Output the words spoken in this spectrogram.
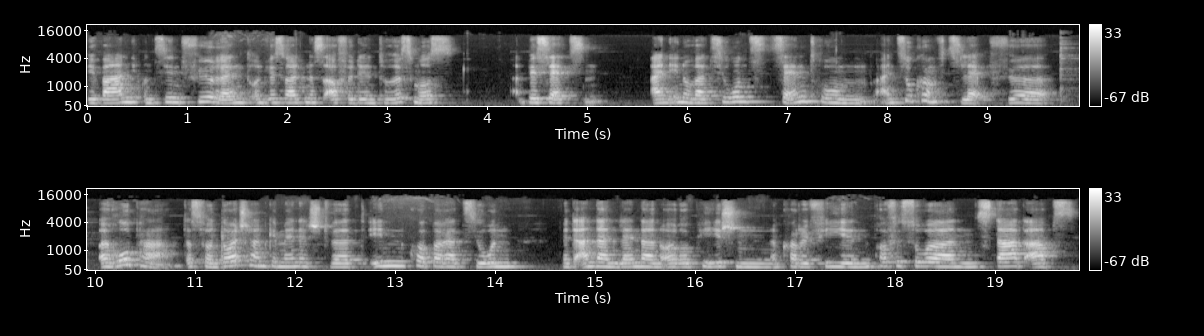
Wir waren und sind führend und wir sollten es auch für den Tourismus besetzen ein Innovationszentrum, ein Zukunftslab für Europa, das von Deutschland gemanagt wird in Kooperation mit anderen Ländern, europäischen Koryphäen, Professoren, Start-ups,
